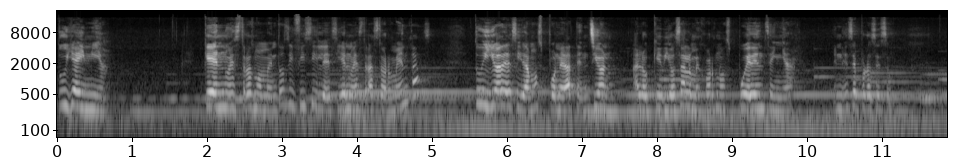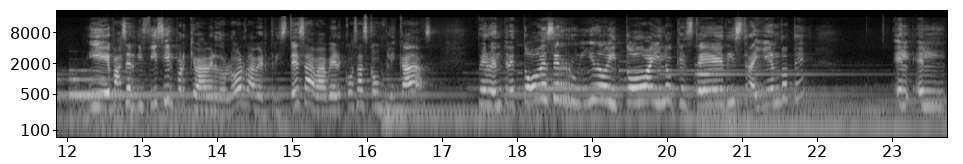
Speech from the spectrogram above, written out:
tuya y mía que en nuestros momentos difíciles y en nuestras tormentas, tú y yo decidamos poner atención a lo que Dios a lo mejor nos puede enseñar en ese proceso. Y va a ser difícil porque va a haber dolor, va a haber tristeza, va a haber cosas complicadas. Pero entre todo ese ruido y todo ahí lo que esté distrayéndote, el,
